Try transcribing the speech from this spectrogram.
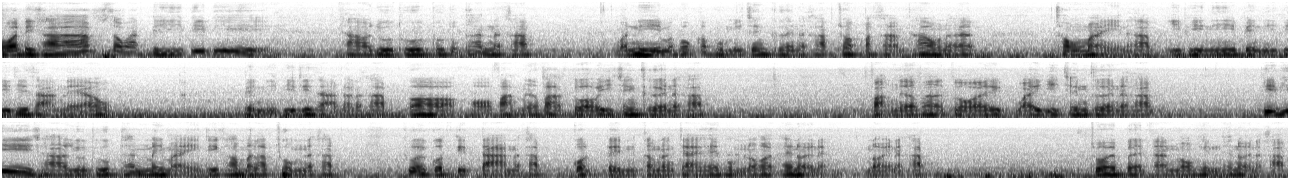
สวัสดีครับ สวัสดีพี่ๆชาว YouTube ทุกทุกๆท่านนะครับ วันนี้มาพบกับผมอีกเช่นเคยนะครับชอบประขามเท่านะฮะช่องใหม่นะครับ EP นี้เป็น EP ที่ 3 แล้ว เป็น EP ที่ 3 แล้วนะครับ ก็ขอฝากเนื้อฝากตัวไว้อีกเช่นเคยนะครับ ฝากเนื้อฝากตัวไว้ไว้อีกเช่นเคยนะครับ พี่ๆชาว YouTube ท่านใหม่ ๆ ที่เข้ามารับชมนะครับ ช่วยกดติดตามนะครับ กดเป็นกำลังใจให้ผมน้อยให้หน่อยนะหน่อยนะครับ ช่วยเปิดการมองเห็นให้หน่อยนะครับ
